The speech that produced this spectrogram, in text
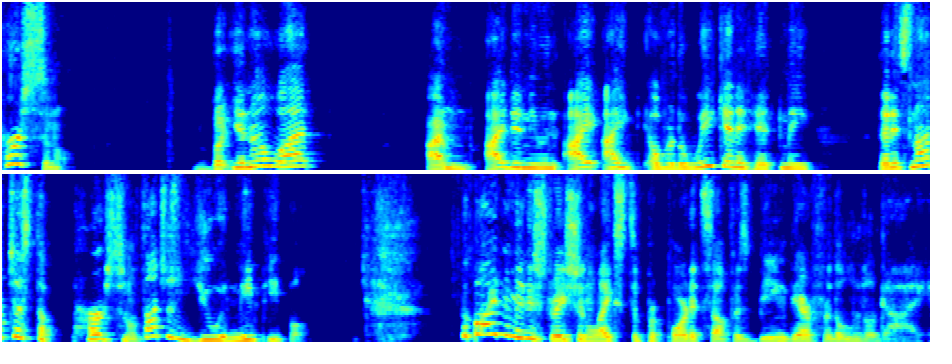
personal. But you know what? I'm I didn't even I I over the weekend it hit me that it's not just a personal, it's not just you and me people. The Biden administration likes to purport itself as being there for the little guy.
